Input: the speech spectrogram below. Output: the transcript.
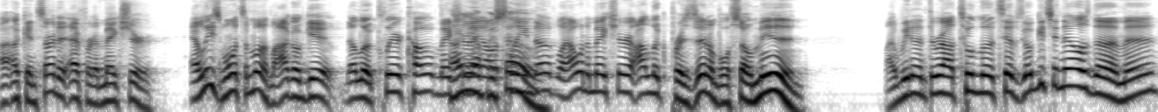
a concerted effort to make sure. At least once a month, like I go get that little clear coat, make Oh, sure yeah, they all cleaned up. Like I want to make sure I look presentable. So men, like we done threw out two little tips. Go get your nails done, man.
